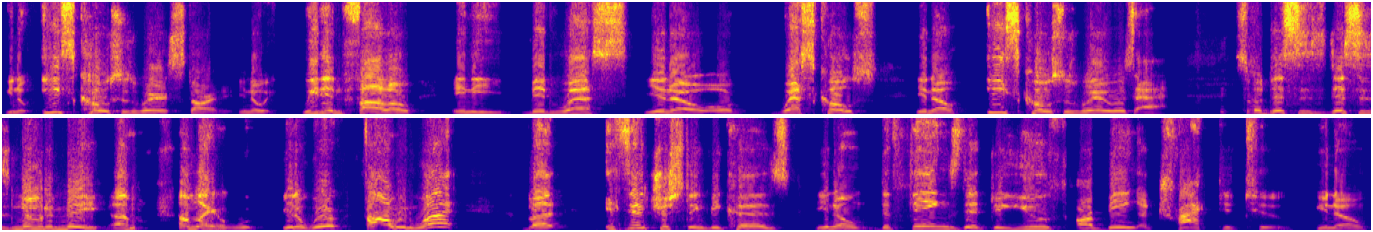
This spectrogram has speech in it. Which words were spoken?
you know, East Coast is where it started. You know, we didn't follow any Midwest, you know, or West Coast. You know, East Coast is where it was at. So this is this is new to me. I'm I'm like, you know, we're following what? But it's interesting because you know the things that the youth are being attracted to you know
